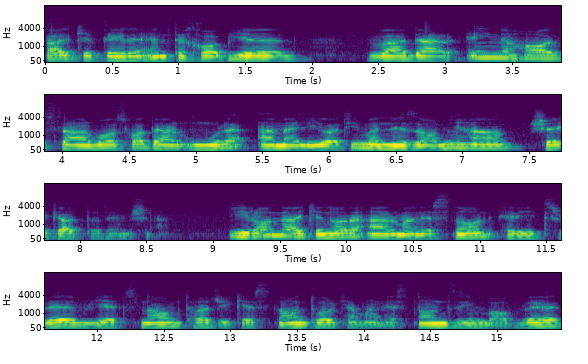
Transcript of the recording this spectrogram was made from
بلکه غیر انتخابیه. و در عین حال سربازها در امور عملیاتی و نظامی هم شرکت داده میشن. ایران در کنار ارمنستان، اریتره، ویتنام، تاجیکستان، ترکمنستان، زیمبابوه،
